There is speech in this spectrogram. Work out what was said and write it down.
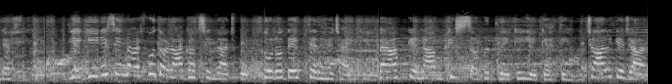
नहीं। ये गिरी सिंह राजपूत और राघव सिंह राजपूत दोनों देखते रह जाएँगे। मैं आपके नाम की शपथ लेके ये कहती हूँ। चाल के जाल।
